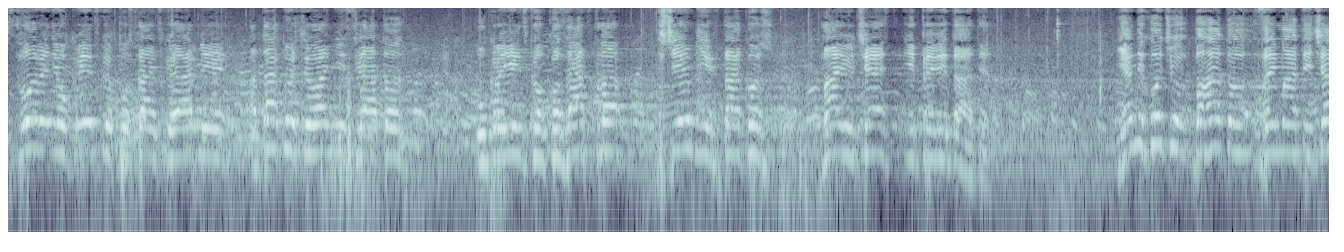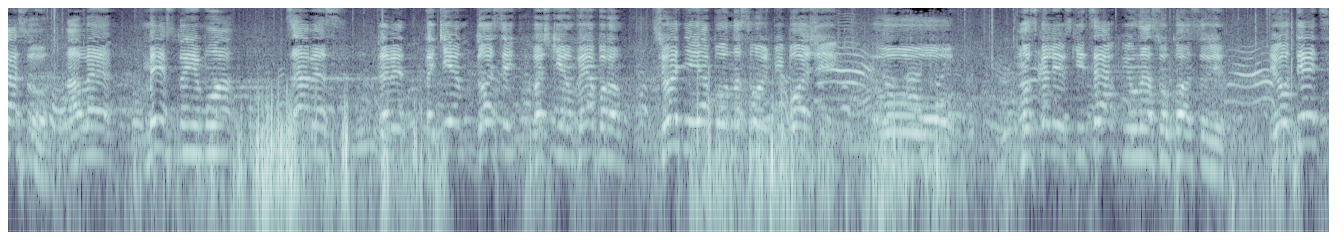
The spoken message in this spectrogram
створення Української повстанської армії, а також сьогодні свято українського козацтва, з чим їх також маю честь і привітати. Я не хочу багато займати часу, але ми стоїмо зараз перед таким досить важким вибором. Сьогодні я був на службі Божій у Москалівській церкві у нас у Косові. І отець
